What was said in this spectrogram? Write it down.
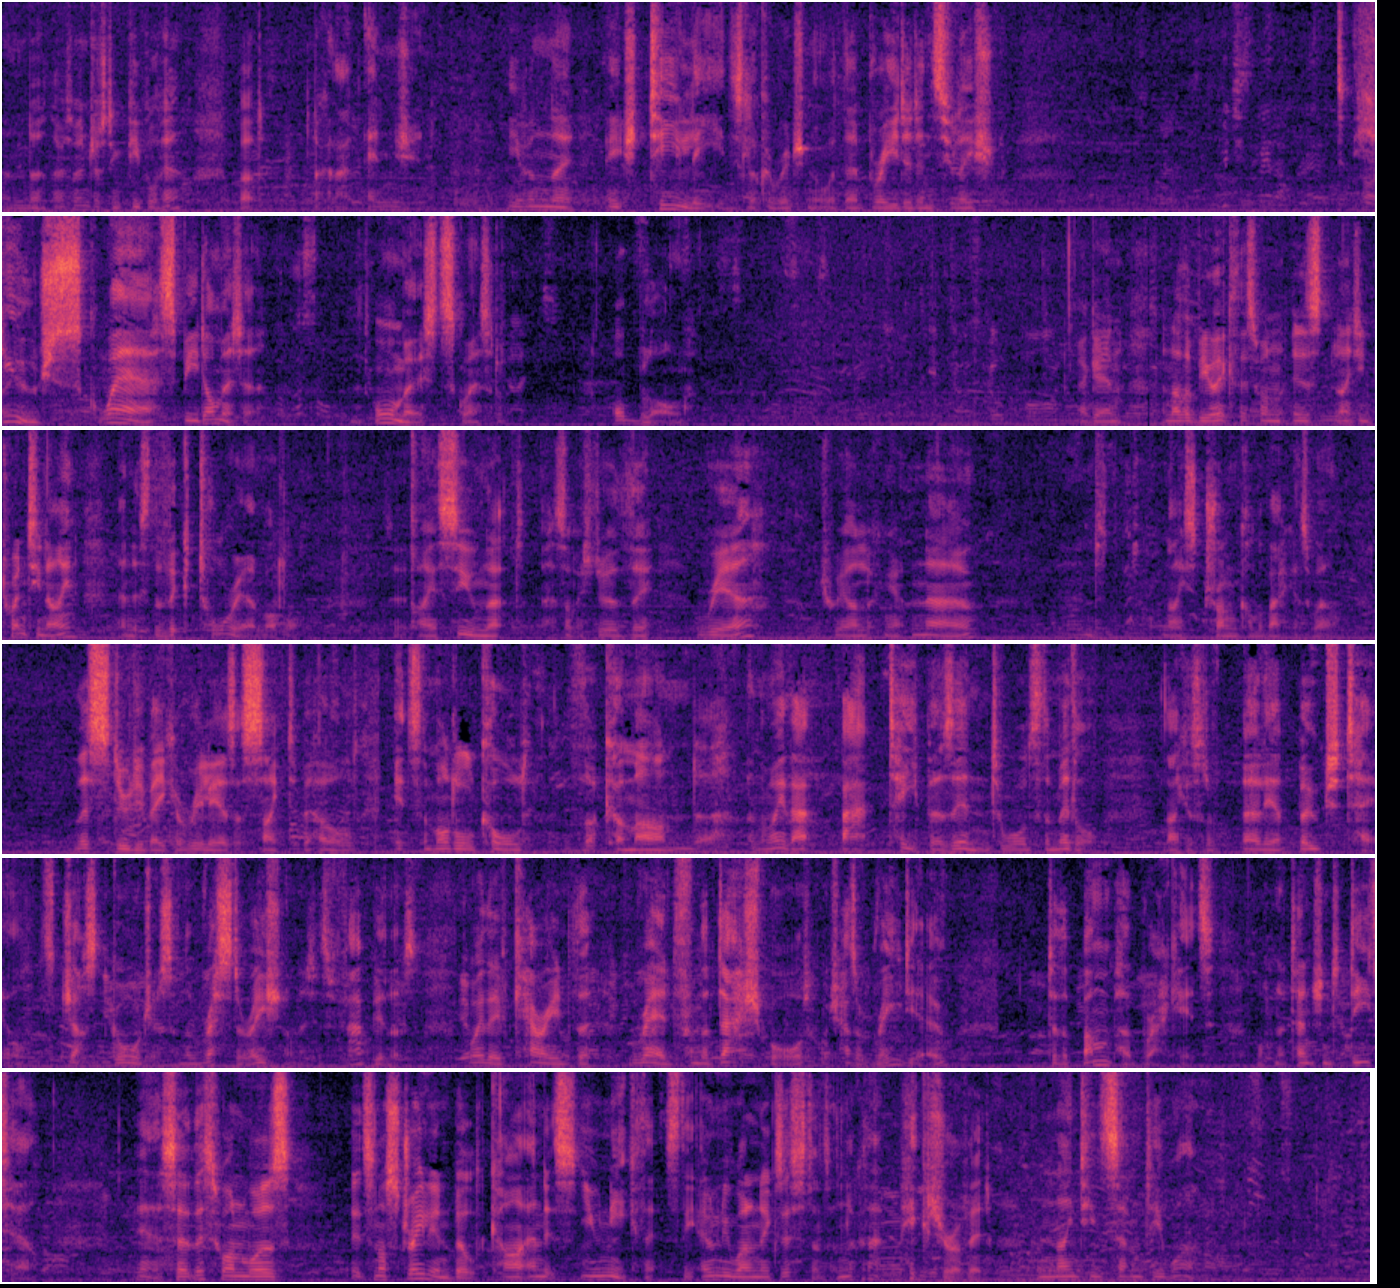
and uh, there are some interesting people here, but Look at that engine. Even the HT leads look original with their braided insulation. Huge square speedometer. Almost square, sort of oblong. Again, another Buick. This one is 1929 and it's the Victoria model. So I assume that has something to do with the rear, which we are looking at now. And Nice trunk on the back as well. This Studebaker really is a sight to behold. It's the model called the Commander, and the way that bat tapers in towards the middle, like a sort of earlier boat tail, it's just gorgeous, and the restoration on it is fabulous. The way they've carried the red from the dashboard, which has a radio, to the bumper bracket. What an attention to detail. Yeah, so this one was it's an Australian built car and it's unique. It's the only one in existence. And look at that picture of it from 1971.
